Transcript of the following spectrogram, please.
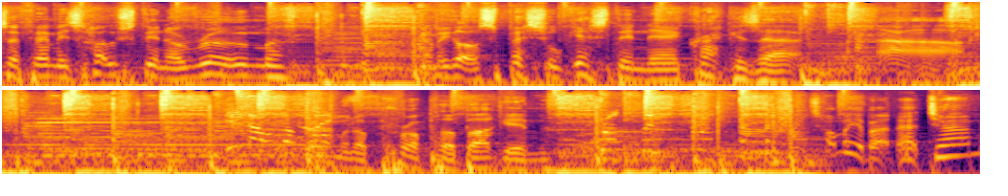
House FM is hosting a room, and we got a special guest in there, Crackazat. Ah. I'm gonna proper bug him. Tell me about that jam.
